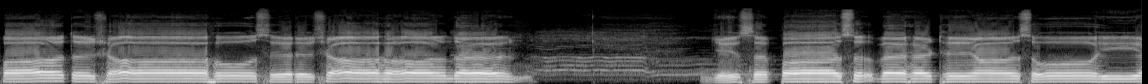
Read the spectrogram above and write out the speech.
ਪਾਤਸ਼ਾਹੋ ਸਿਰ ਸ਼ਾਹੰਦ। ਜਿਸ ਪਾਸ ਬਹਿਠਿਆ ਸੋਹੀਐ,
